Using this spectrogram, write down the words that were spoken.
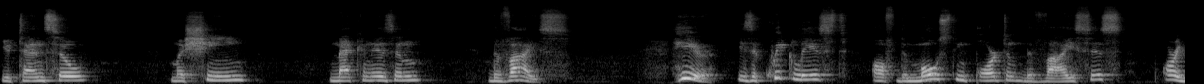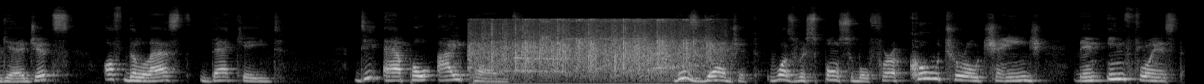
utensil, machine, mechanism, device. Here is a quick list of the most important devices or gadgets of the last decade. The Apple iPad. This gadget was responsible for a cultural change that influenced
